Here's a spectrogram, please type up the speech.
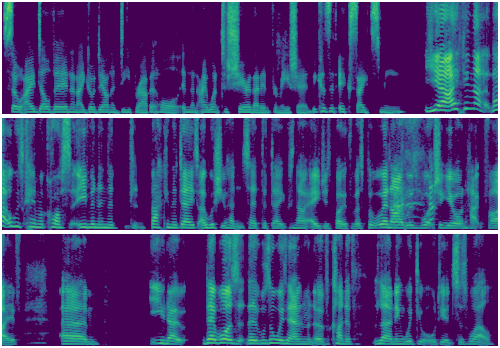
So I delve in and I go down a deep rabbit hole and then I want to share that information because it excites me. Yeah, I think that that always came across even in the back in the days. I wish you hadn't said the date because now it ages both of us. But when I was watching you on Hak5 um, you know, there was there was always an element of kind of learning with your audience as well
